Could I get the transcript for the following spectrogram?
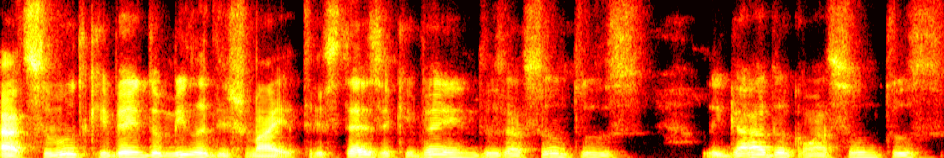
a que vem do Mila de Shmaya, tristeza que vem dos assuntos ligados com assuntos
